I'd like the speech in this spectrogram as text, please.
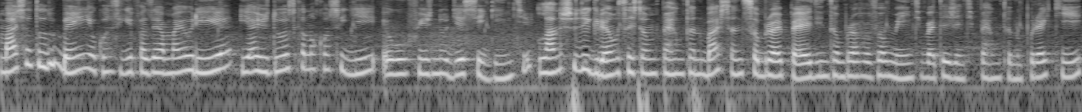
mas tá tudo bem, eu consegui fazer a maioria e as duas que eu não consegui eu fiz no dia seguinte. Lá no Estudigram vocês estão me perguntando bastante sobre o iPad, então provavelmente vai ter gente perguntando por aqui,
